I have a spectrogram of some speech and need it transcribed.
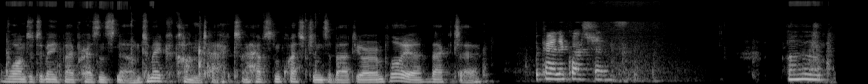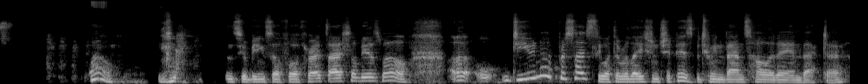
wanted to make my presence known, to make contact. I have some questions about your employer, Vector. What kind of questions? Uh, well, since you're being so forthright, I shall be as well. Uh, do you know precisely what the relationship is between Vance Holiday and Vector?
